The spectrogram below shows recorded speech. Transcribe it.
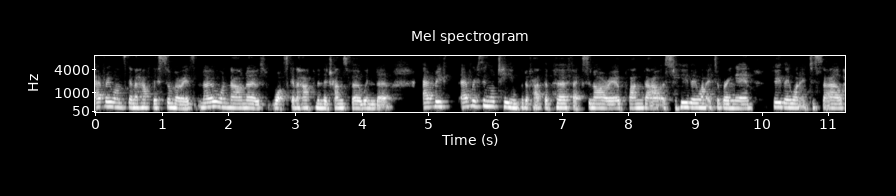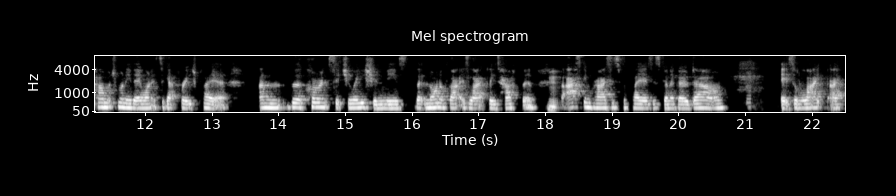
everyone's going to have this summer is no one now knows what's going to happen in the transfer window every every single team could have had the perfect scenario planned out as to who they wanted to bring in, who they wanted to sell, how much money they wanted to get for each player. And the current situation means that none of that is likely to happen. Mm. The asking prices for players is going to go down. It's unlike I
